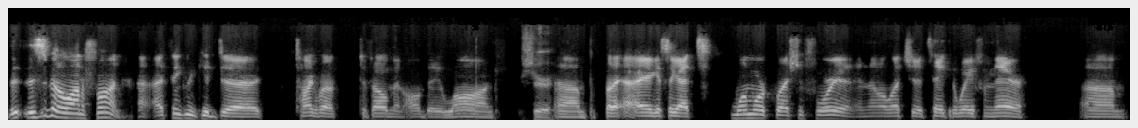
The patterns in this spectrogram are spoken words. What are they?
th- this has been a lot of fun. I, I think we could uh, talk about development all day long. Sure. Um, but I, I, guess I got one more question for you, and then I'll let you take it away from there. Um,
